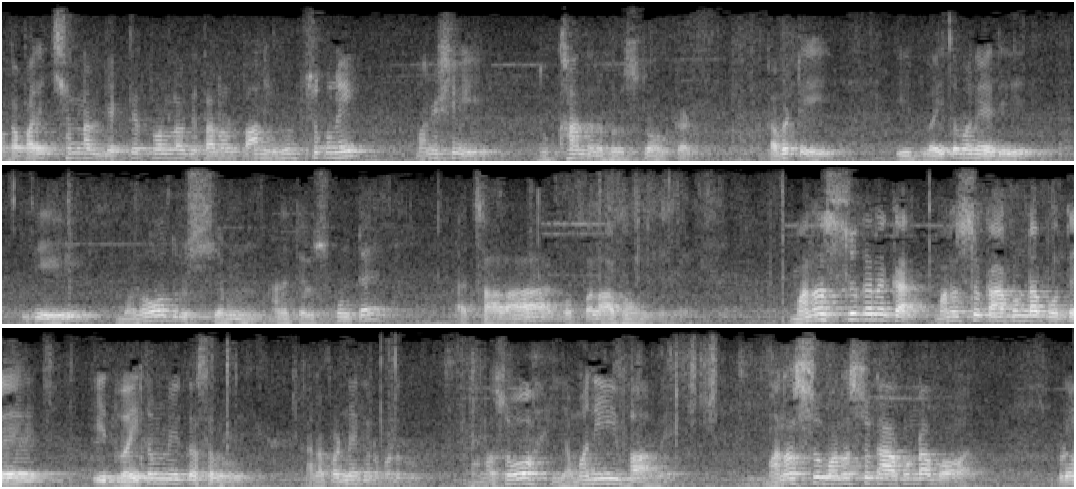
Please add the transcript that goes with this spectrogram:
ఒక పరిచ్ఛిన్న వ్యక్తిత్వంలోకి తనను తాను ఇముడ్చుకుని మనిషి దుఃఖాన్ని అనుభవిస్తూ ఉంటాడు. కాబట్టి ఈ ద్వైతం అనేది ఇది మనోదృశ్యం అని తెలుసుకుంటే చాలా గొప్ప లాభం ఉంటుంది. మనస్సు కనుక మనస్సు కాకుండా పోతే ఈ ద్వైతం మీకు అసలు కనపడనే కనపడదు. మనసో యమనీభావే మనస్సు మనస్సు కాకుండా పోవాలి. ఇప్పుడు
